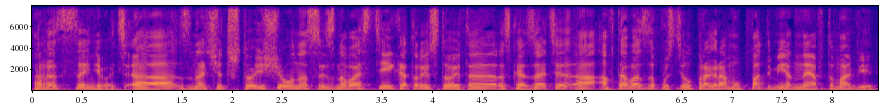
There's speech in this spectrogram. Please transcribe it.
расценивать. А, значит, что еще у нас из новостей, которые стоит а, рассказать? А, АвтоВАЗ запустил программу «Подменный автомобиль».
